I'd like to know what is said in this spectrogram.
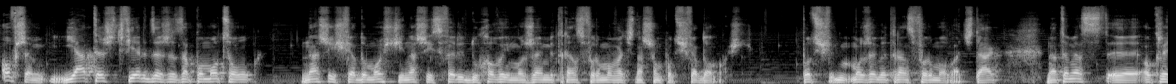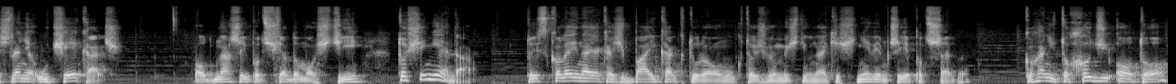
owszem, ja też twierdzę, że za pomocą naszej świadomości, naszej sfery duchowej możemy transformować naszą podświadomość. Podświ możemy transformować, tak? Natomiast e, określenie uciekać od naszej podświadomości to się nie da. To jest kolejna jakaś bajka, którą ktoś wymyślił na jakieś nie wiem czyje potrzeby. Kochani, to chodzi o to,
